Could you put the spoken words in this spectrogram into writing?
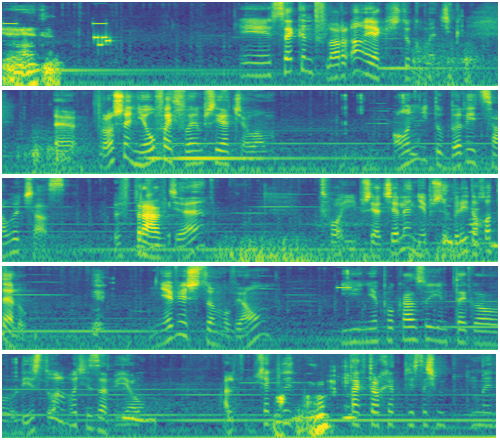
1. Second floor. O, jakiś dokumencik. E, proszę nie ufaj swoim przyjaciołom. Oni tu byli cały czas. Wprawdzie, twoi przyjaciele nie przybyli do hotelu. Nie wiesz, co mówią i nie pokazuj im tego listu, albo cię zabiją. Ale jakby tak trochę jesteśmy my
